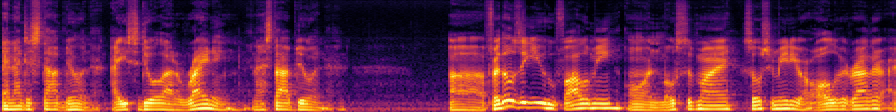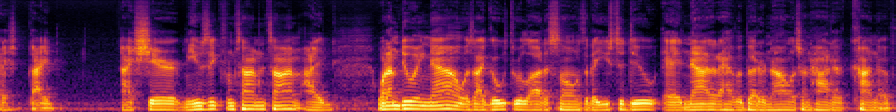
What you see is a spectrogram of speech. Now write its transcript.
And i just stopped doing that. I used to do a lot of writing and i stopped doing that uh, for those of you who follow me on most of my social media or all of it rather i i i share music from time to time i what I'm doing now is I go through a lot of songs that I used to do, and now that I have a better knowledge on how to kind of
